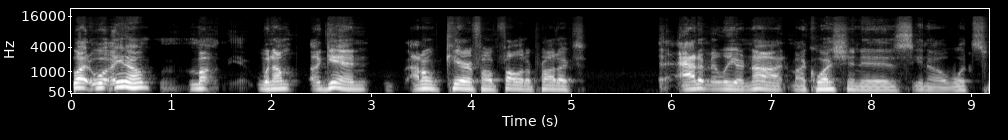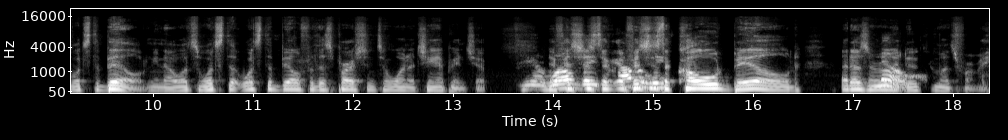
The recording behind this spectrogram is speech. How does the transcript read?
but well, you know, my, when I'm again, I don't care if I follow the product adamantly or not. My question is, you know, what's what's the build? You know, what's what's the what's the build for this person to win a championship? Yeah, well, if it's just a, probably, if it's just a cold build, that doesn't really no, do too much for me.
